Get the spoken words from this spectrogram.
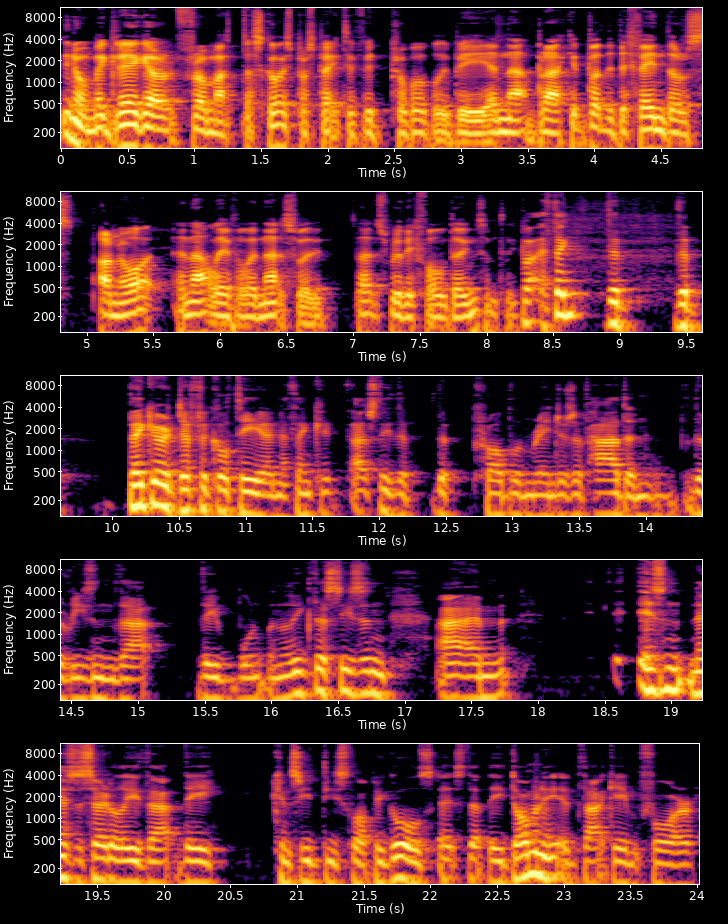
you know, McGregor from a, a, Scottish perspective would probably be in that bracket, but the defenders are not in that level, and that's what that's really fall down sometimes. But I think the the bigger difficulty, and I think actually the the problem Rangers have had, and the reason that they won't win the league this season, um, isn't necessarily that they concede these sloppy goals. It's that they dominated that game for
